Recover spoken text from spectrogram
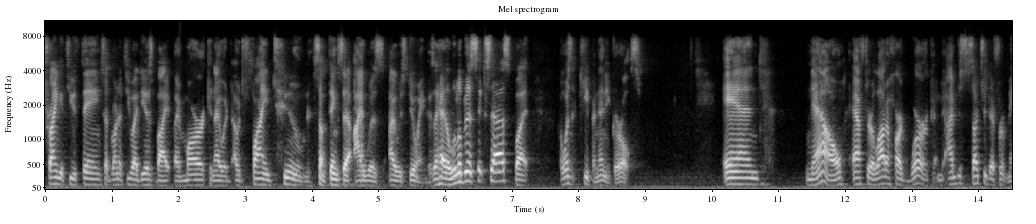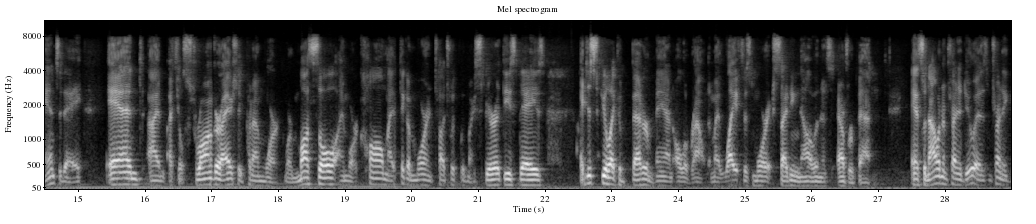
trying a few things. I'd run a few ideas by by Mark, and I would I would fine tune some things that I was I was doing because I had a little bit of success, but I wasn't keeping any girls. And now, after a lot of hard work, I I'm just such a different man today and I, I feel stronger. I actually put on more more muscle. I'm more calm. I think I'm more in touch with with my spirit these days. I just feel like a better man all around, and my life is more exciting now than it's ever been. And so now what I'm trying to do is I'm trying to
